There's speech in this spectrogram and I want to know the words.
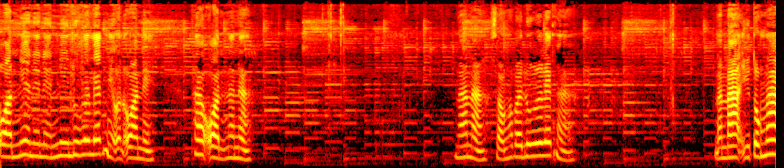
อ่อนเนี่ยเนี่ยเนี่ยนี่ลูกเล็กๆนี่อ่อนๆนี่ ถ้าอ่อนนั่นน่ะ นั่นน่ะ ส่องเข้าไปลูกเล็กๆน่ะ นั่นน่ะอยู่ตรงหน้า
